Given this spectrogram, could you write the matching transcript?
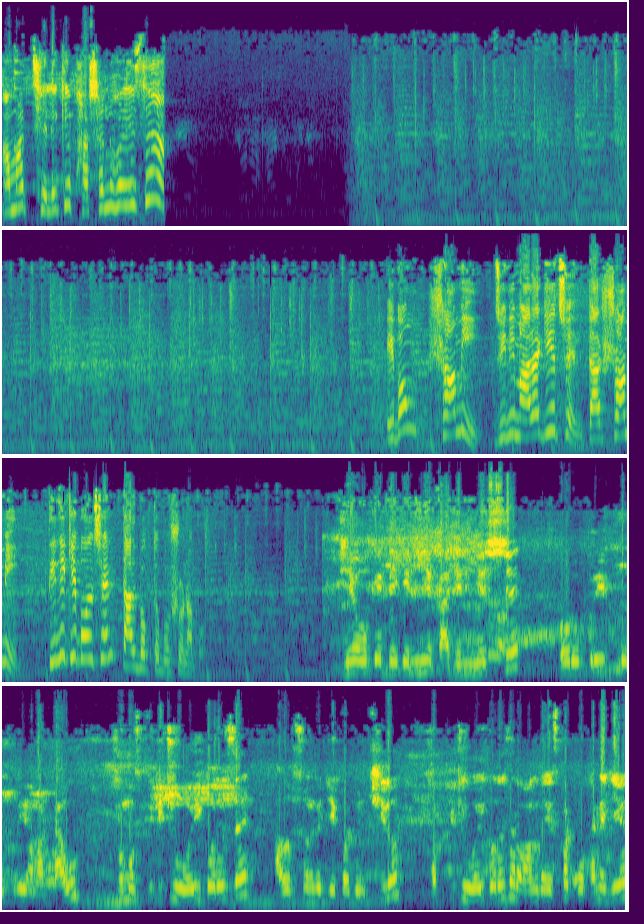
আমার ছেলেকে ফাঁসানো হয়েছে। এবং স্বামী, যিনি মারা গিয়েছেন, তার স্বামী, তিনি কি বলছেন? তার বক্তব্য শোনাবো। যে ওকে ডেকে নিয়ে কাজে নিয়ে এসছে, ওর উপরে পুরোপুরি আমার ডাউট সমস্ত কিছু ওই করেছে আর ওর সঙ্গে যে কজন ছিল সব কিছু ওই করেছে অন দ্য স্পট ওখানে গিয়ে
